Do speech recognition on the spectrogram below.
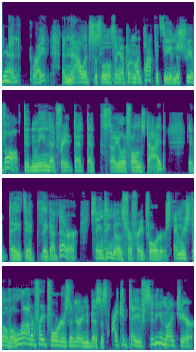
Yeah. And right? And mm-hmm. now it's this little thing I put in my pocket. The industry evolved. Didn't mean that freight that that cellular phones died. It, they, they they got better. Same thing goes for freight forwarders, and we still have a lot of freight forwarders entering the business. I can tell you, sitting in my chair,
